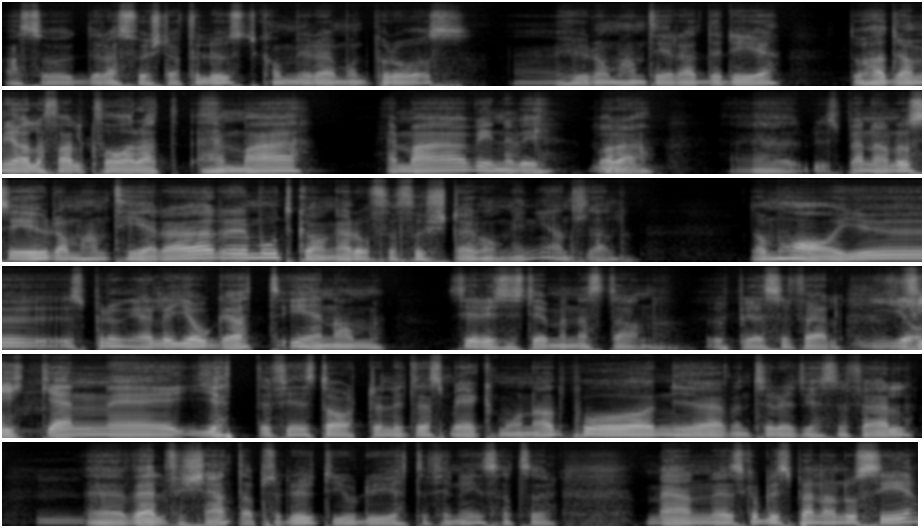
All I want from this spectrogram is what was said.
Alltså deras första förlust kom ju där mot Borås. Eh, hur de hanterade det. Då hade de i alla fall kvar att hemma, hemma vinner vi bara. Eh, det blir spännande att se hur de hanterar motgångar då för första gången egentligen. De har ju sprungit eller joggat igenom seriesystemen nästan upp i SFL. Ja. Fick en eh, jättefin start, en liten smekmånad på nya äventyret i SFL. Mm. Eh, välförtjänt, absolut. Gjorde ju jättefina insatser. Men det ska bli spännande att se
